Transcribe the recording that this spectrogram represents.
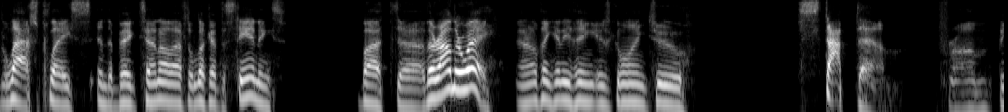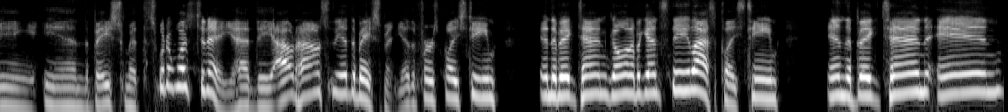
last place in the Big Ten. I'll have to look at the standings, but uh, they're on their way. I don't think anything is going to stop them from being in the basement. That's what it was today. You had the outhouse and you had the basement. You had the first place team in the Big Ten going up against the last place team in the Big Ten, and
